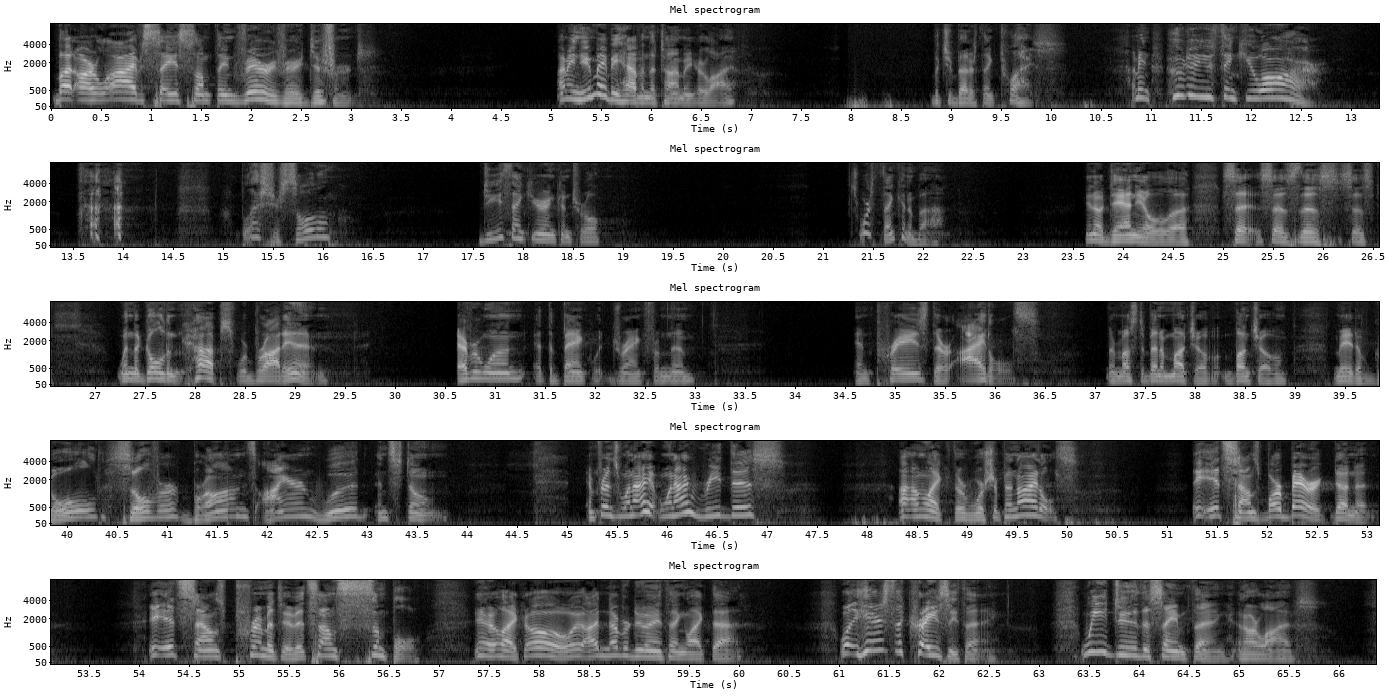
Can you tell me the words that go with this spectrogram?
But our lives say something very, very different. I mean, you may be having the time of your life, but you better think twice. I mean, who do you think you are? Bless your soul. Do you think you're in control? It's worth thinking about. You know, Daniel uh, sa- says this says, when the golden cups were brought in, everyone at the banquet drank from them and praised their idols. There must have been a of them, bunch of them made of gold, silver, bronze, iron, wood, and stone. And friends, when I when I read this, I'm like, they're worshiping idols. It, it sounds barbaric, doesn't it? it? It sounds primitive. It sounds simple. You know, like, oh, I'd never do anything like that. Well, here's the crazy thing we do the same thing in our lives.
